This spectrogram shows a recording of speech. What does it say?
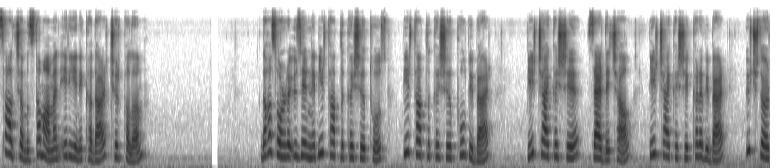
Salçamız tamamen eriyene kadar çırpalım. Daha sonra üzerine bir tatlı kaşığı tuz, bir tatlı kaşığı pul biber, bir çay kaşığı zerdeçal, bir çay kaşığı karabiber, 3-4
